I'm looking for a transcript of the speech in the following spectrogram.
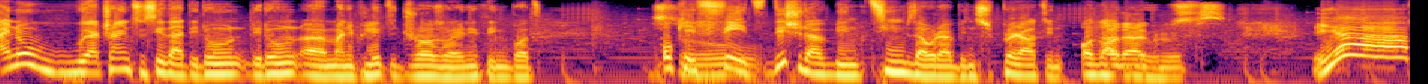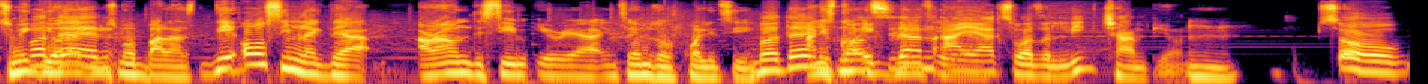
I know we are trying to say that they don't, they don't uh, manipulate the draws or anything, but okay, So- fate. This should have been teams that would have been spread out in other, Other groups, Yeah, to make the other then, groups more balanced. They all seem like they're around the same area in terms of quality. but then And it's not a consider great. Ajax was a league champion. Mm. So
